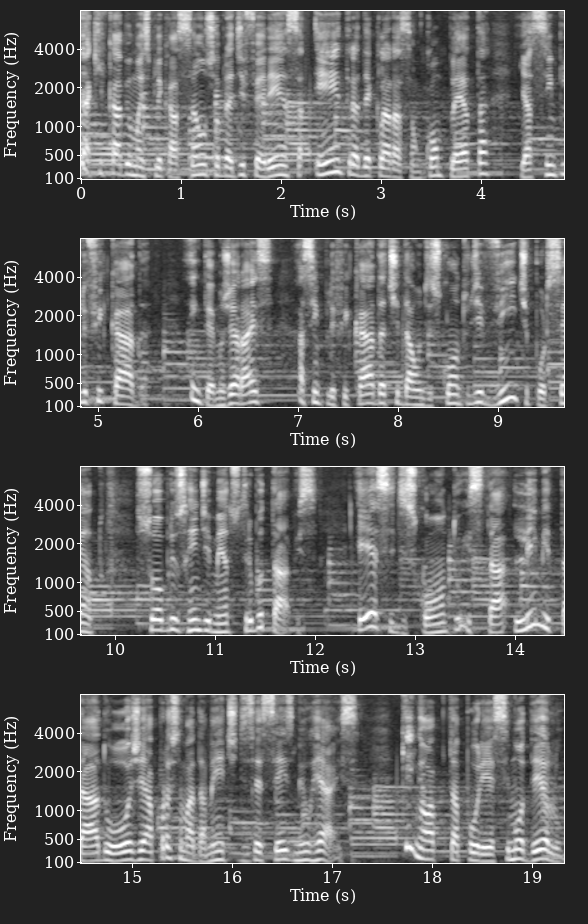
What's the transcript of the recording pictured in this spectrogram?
E aqui cabe uma explicação sobre a diferença entre a declaração completa e a simplificada. Em termos gerais, a simplificada te dá um desconto de 20% sobre os rendimentos tributáveis. Esse desconto está limitado hoje a aproximadamente 16 mil reais. Quem opta por esse modelo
